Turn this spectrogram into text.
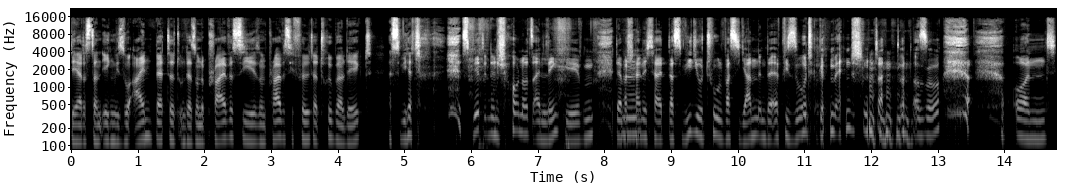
der das dann irgendwie so einbettet und der so eine Privacy, so einen Privacy-Filter drüber legt. Es wird, es wird in den Shownotes einen Link geben, der mhm. wahrscheinlich halt das Videotool, was Jan in der Episode gemenschent hat oder so. Und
